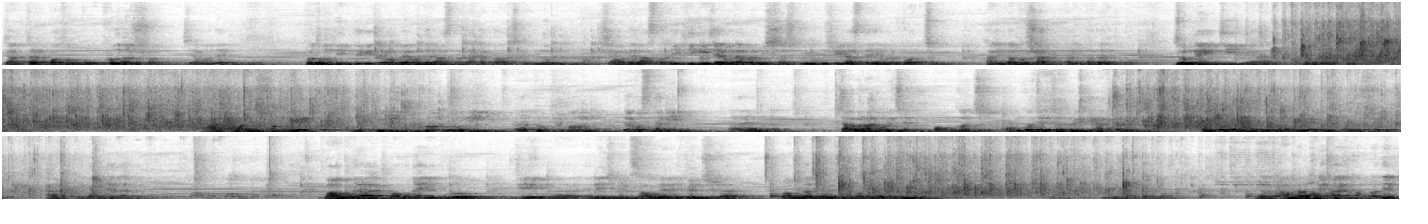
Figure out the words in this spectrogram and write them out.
যাত্রার পথ প্রদর্শক, যে আমাদের প্রথম দিন থেকে যেভাবে আমাদের রাস্তা দেখাতো, আজকে দিনও সে আমাদের রাস্তা দেখিয়ে নিয়ে যায় বলে আমরা বিশ্বাস করি এবং সেই রাস্তায় আমরা পথ চলি। কালিকা প্রসাদ কালিকাদার জন্য একটি আর আমাদের সঙ্গে এই পুরো আহ, প্রক্ষেপণ ব্যবস্থাটি চালনা করেছেন পঙ্কজ। পঙ্কজের জন্য একটি হাততালি। আমাদের আর এখানে বাবুদা যে অ্যারেঞ্জমেন্ট অ্যারেঞ্জমেন্ট সেটা আমরা মনে হয় আপনাদের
